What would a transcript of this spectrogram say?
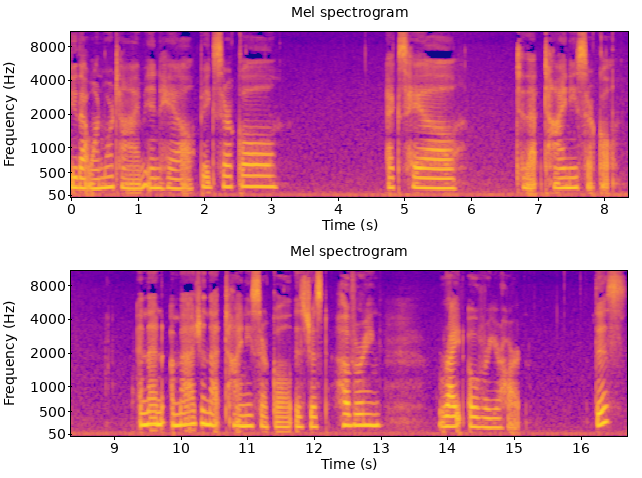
Do that one more time. Inhale, big circle. Exhale to that tiny circle. And then imagine that tiny circle is just hovering right over your heart. This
